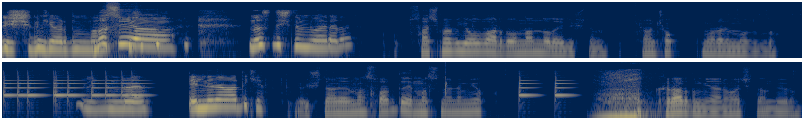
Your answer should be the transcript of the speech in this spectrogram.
Düştüğünü gördüm bak. Nasıl ya? Nasıl düştün bu arada? Saçma bir yol vardı ondan dolayı düştüm. Şu an çok moralim bozuldu. Üzülme. Eline ne vardı ki? Ya üç tane elmas vardı da elmasın önemi yok. Kırardım yani o açıdan diyorum.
